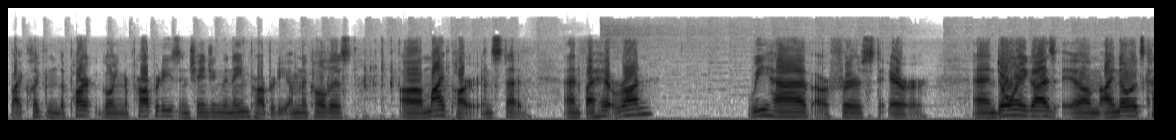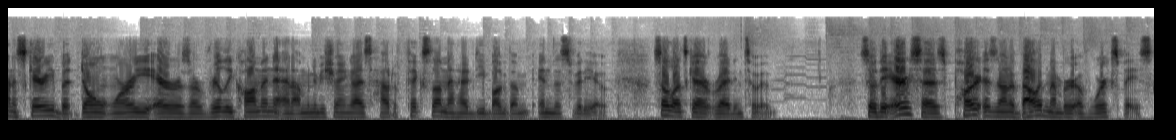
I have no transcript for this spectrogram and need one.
by clicking the part going to properties and changing the name property I'm gonna call this uh, my part instead and if I hit run we have our first error and don't worry guys, um, I know it's kind of scary, but don't worry, errors are really common and I'm going to be showing you guys how to fix them and how to debug them in this video. So let's get right into it. So the error says, part is not a valid member of workspace.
